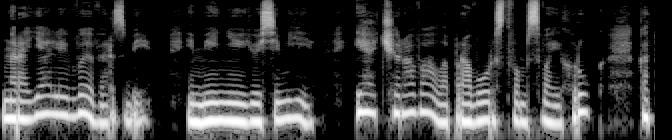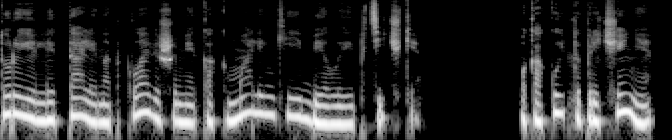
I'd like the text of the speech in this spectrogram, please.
на рояле в Эверсби, имении ее семьи, и очаровала проворством своих рук, которые летали над клавишами, как маленькие белые птички. По какой-то причине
